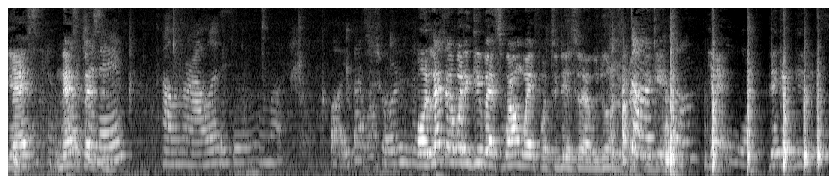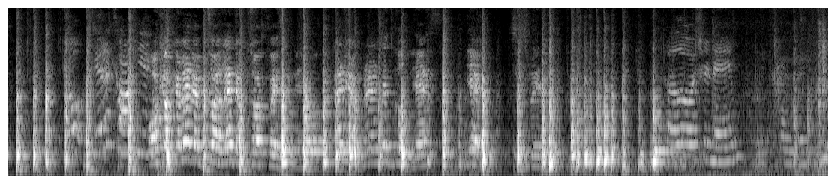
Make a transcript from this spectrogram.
Let's That's it. each Yes, next What's your name? Alan Morales. Wow, you got shorter than Oh, let everybody give us one word for today so that we don't repeat again. Yeah, they can give us. Oh, get a talkie. Okay, okay, let them talk. Let them talk first. And then, hurry up, man. Let's go. Yes? Yeah, she's ready. Hello, what's your name? Kylie.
